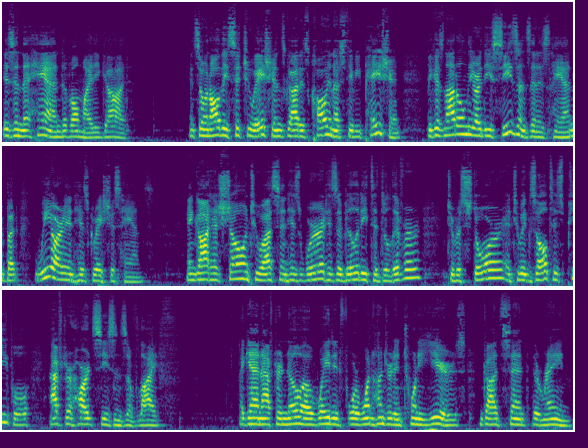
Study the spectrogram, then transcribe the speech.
is in the hand of Almighty God. And so in all these situations, God is calling us to be patient because not only are these seasons in His hand, but we are in His gracious hands. And God has shown to us in His Word His ability to deliver, to restore, and to exalt His people after hard seasons of life. Again, after Noah waited for 120 years, God sent the rain.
